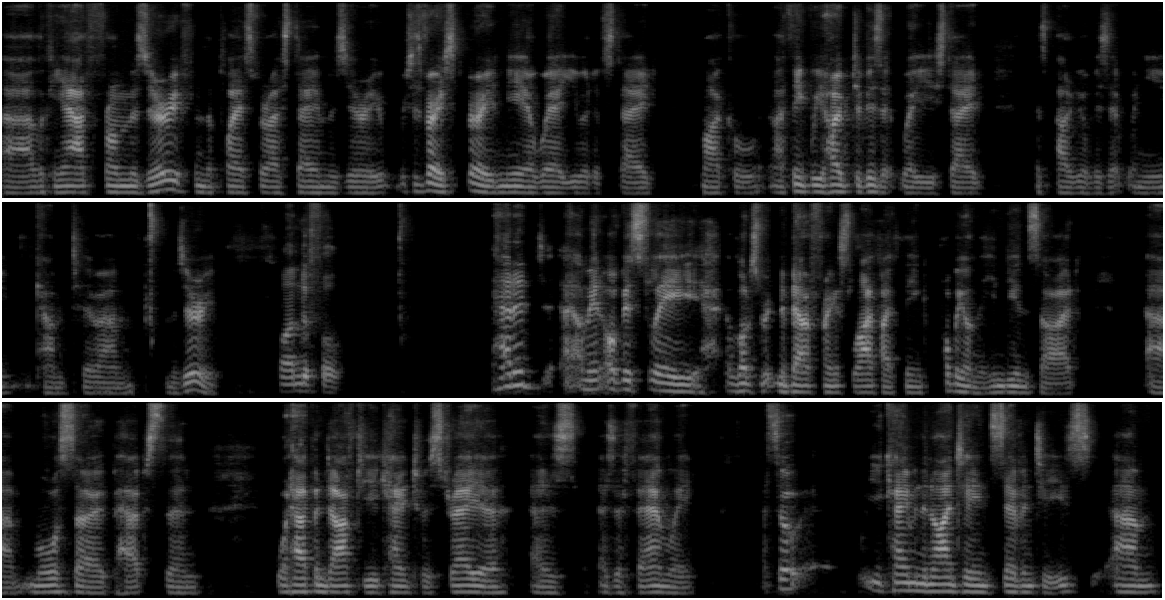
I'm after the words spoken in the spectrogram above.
uh, looking out from Mussoorie, from the place where I stay in Mussoorie, which is very, very near where you would have stayed, Michael. I think we hope to visit where you stayed as part of your visit when you come to um, Mussoorie. Wonderful. How did, I mean, obviously, a lot's written about Frank's life, I think, probably on the Indian side, um, more so perhaps than what happened after you came to Australia as, as a family. So you came in the 1970s. Um,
